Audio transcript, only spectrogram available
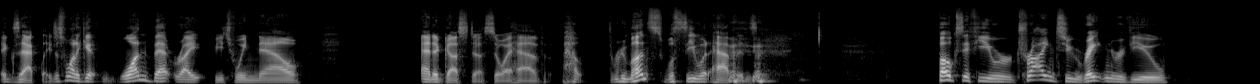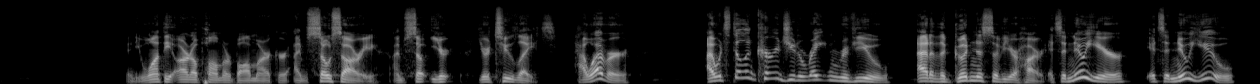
exactly. Just want to get one bet right between now and Augusta. So I have about three months. We'll see what happens. Folks, if you're trying to rate and review and you want the Arnold Palmer ball marker, I'm so sorry. I'm so you're you're too late. However, I would still encourage you to rate and review out of the goodness of your heart. It's a new year, it's a new you.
